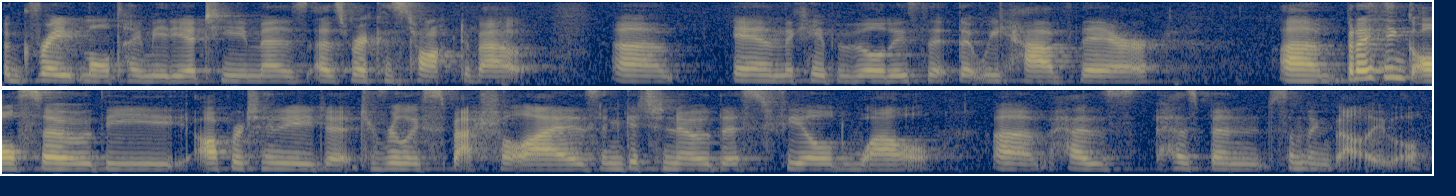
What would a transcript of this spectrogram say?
a great multimedia team, as, as Rick has talked about, um, and the capabilities that, that we have there. Um, but I think also the opportunity to, to really specialize and get to know this field well um, has, has been something valuable.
